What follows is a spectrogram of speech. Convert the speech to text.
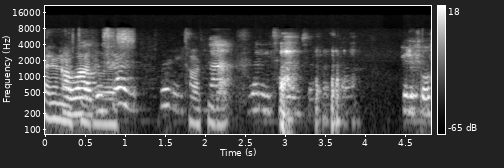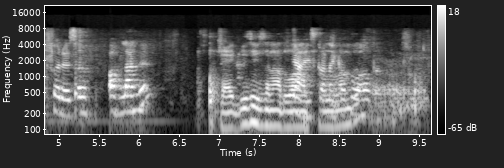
I don't know Oh what wow, this hell guy is is really, talking about. really talented. Beautiful photos of, of London. Okay, this is another one Yeah, he's got from like a whole album.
